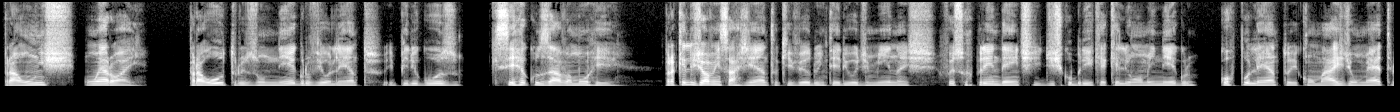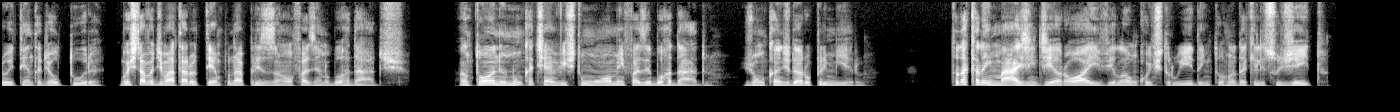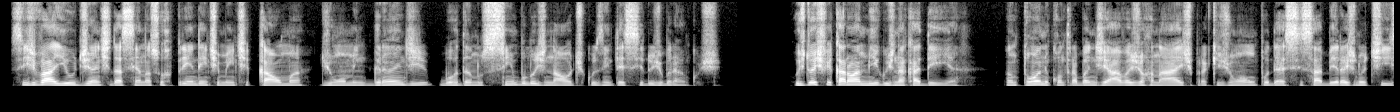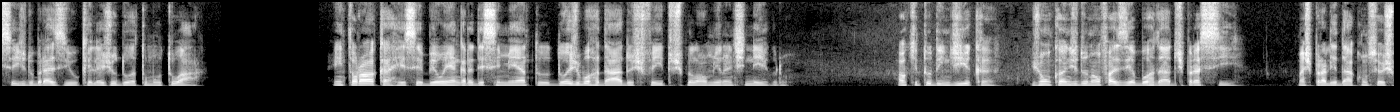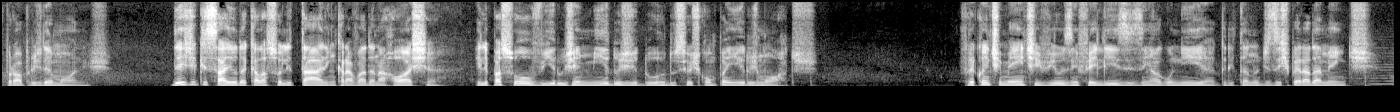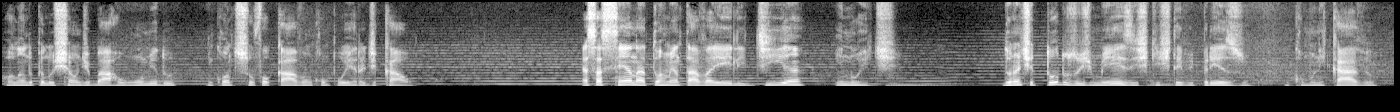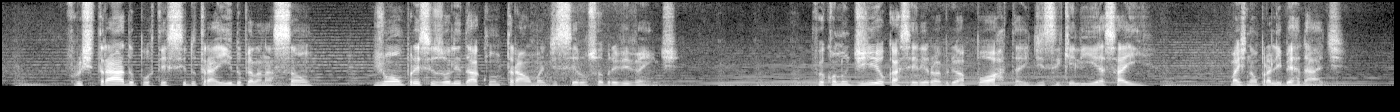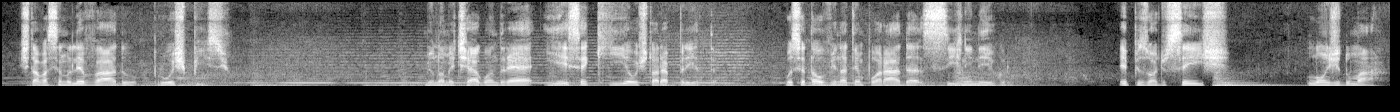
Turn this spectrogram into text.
Para uns, um herói. Para outros, um negro violento e perigoso que se recusava a morrer para aquele jovem sargento que veio do interior de Minas, foi surpreendente descobrir que aquele homem negro, corpulento e com mais de 1,80m de altura, gostava de matar o tempo na prisão fazendo bordados. Antônio nunca tinha visto um homem fazer bordado. João Cândido era o primeiro. Toda aquela imagem de herói e vilão construída em torno daquele sujeito se esvaiu diante da cena surpreendentemente calma de um homem grande bordando símbolos náuticos em tecidos brancos. Os dois ficaram amigos na cadeia. Antônio contrabandeava jornais para que João pudesse saber as notícias do Brasil que ele ajudou a tumultuar. Em troca, recebeu em agradecimento dois bordados feitos pelo almirante negro. Ao que tudo indica, João Cândido não fazia bordados para si, mas para lidar com seus próprios demônios. Desde que saiu daquela solitária encravada na rocha, ele passou a ouvir os gemidos de dor dos seus companheiros mortos. Frequentemente vi os infelizes em agonia, gritando desesperadamente, rolando pelo chão de barro úmido enquanto sufocavam com poeira de cal. Essa cena atormentava ele dia e noite. Durante todos os meses que esteve preso, incomunicável, frustrado por ter sido traído pela nação, João precisou lidar com o trauma de ser um sobrevivente. Foi quando um dia o carcereiro abriu a porta e disse que ele ia sair mas não para a liberdade. Estava sendo levado para o hospício. Meu nome é Thiago André e esse aqui é o História Preta. Você está ouvindo a temporada Cisne Negro. Episódio 6 Longe do Mar.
